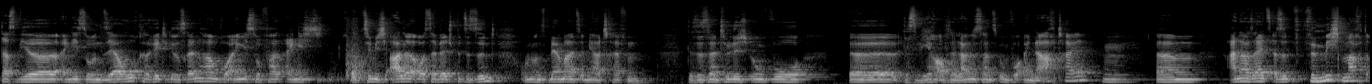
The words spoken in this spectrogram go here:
dass wir eigentlich so ein sehr hochkarätiges Rennen haben, wo eigentlich so eigentlich so ziemlich alle aus der Weltspitze sind und uns mehrmals im Jahr treffen. Das ist natürlich irgendwo, äh, das wäre auf der Langdistanz irgendwo ein Nachteil. Ähm, andererseits, also für mich macht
